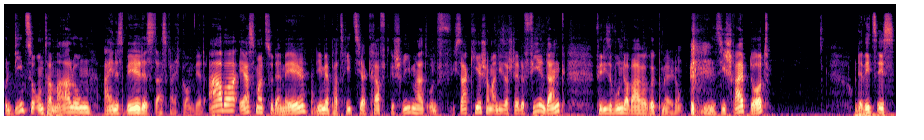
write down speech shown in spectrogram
und dient zur Untermalung eines Bildes, das gleich kommen wird. Aber erstmal zu der Mail, die mir Patricia Kraft geschrieben hat. Und ich sage hier schon mal an dieser Stelle vielen Dank für diese wunderbare Rückmeldung. Sie schreibt dort, und der Witz ist,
